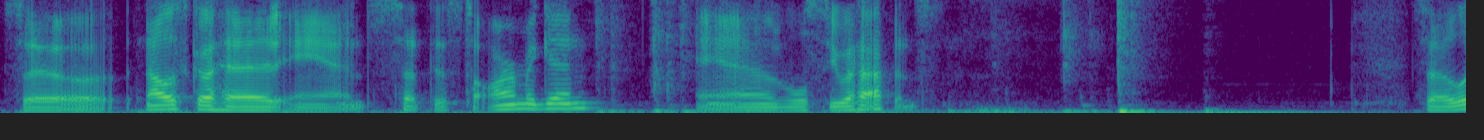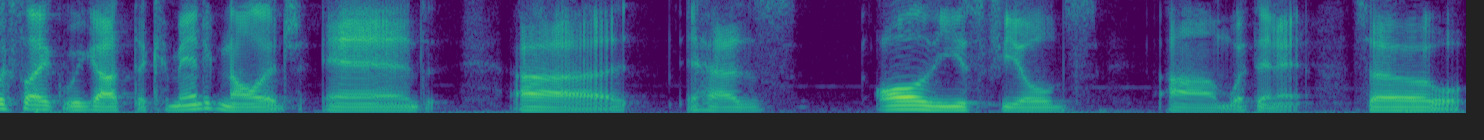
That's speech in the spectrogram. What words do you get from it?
So now let's go ahead and set this to arm again and we'll see what happens. So it looks like we got the command acknowledge and uh, it has all these fields um, within it. So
